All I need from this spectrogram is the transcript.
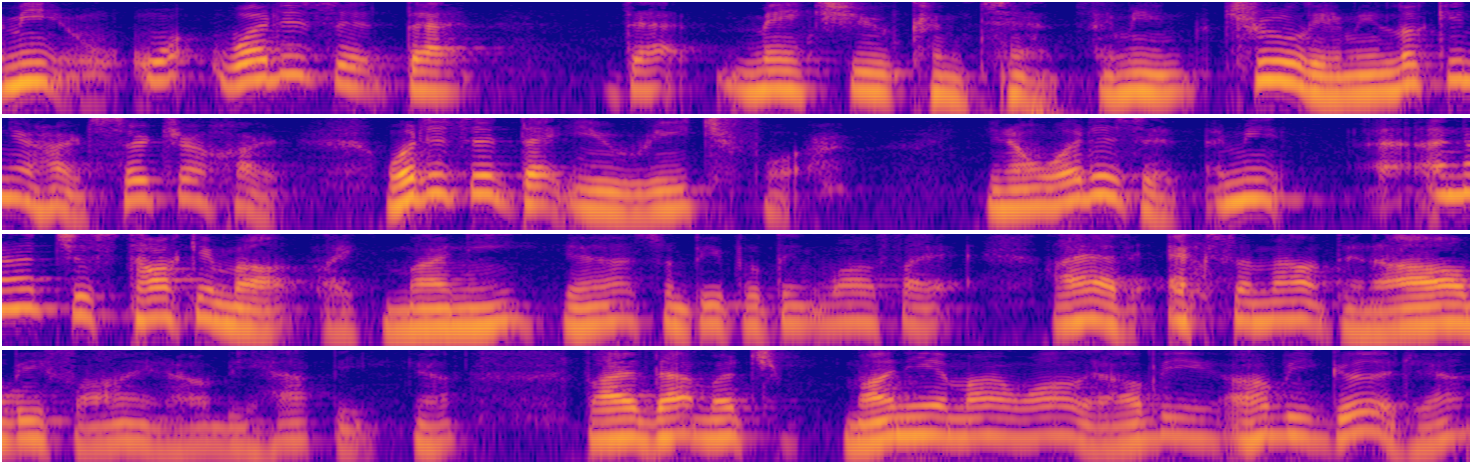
I mean, wh- what is it that that makes you content? I mean, truly, I mean, look in your heart, search your heart. What is it that you reach for? You know, what is it? I mean, I'm not just talking about like money. Yeah, some people think, well, if I I have X amount, then I'll be fine. I'll be happy. Yeah, if I have that much money in my wallet, I'll be I'll be good. Yeah,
